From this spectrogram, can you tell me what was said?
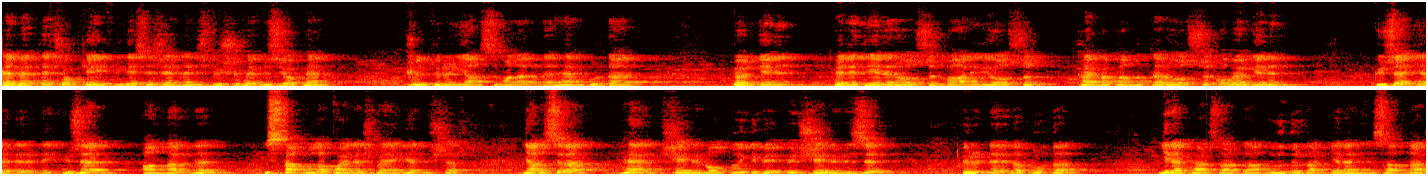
Elbette çok keyifli geçeceğinden hiçbir şüphemiz yok. Hem kültürün yansımalarını hem burada bölgenin belediyeleri olsun, valiliği olsun, kaymakamlıkları olsun o bölgenin güzel yerlerini, güzel anlarını İstanbul'la paylaşmaya gelmişler. Yanı sıra her şehrin olduğu gibi üç şehrimizin ürünleri de burada. Yine Karsar'dan, Iğdır'dan gelen insanlar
